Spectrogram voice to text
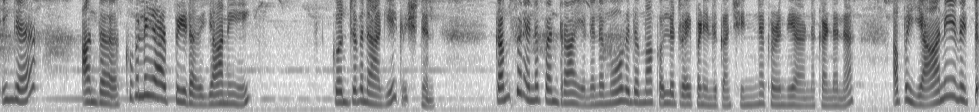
இங்கே அந்த குவலையாழ்பீட யானையை கொன்றவனாகிய கிருஷ்ணன். கம்சன் என்ன பண்ணுறான் என்னென்னமோ விதமாக கொல்ல ட்ரை பண்ணிட்டுருக்கான் சின்ன குழந்தையான கண்ணனை. அப்போ யானையை விட்டு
